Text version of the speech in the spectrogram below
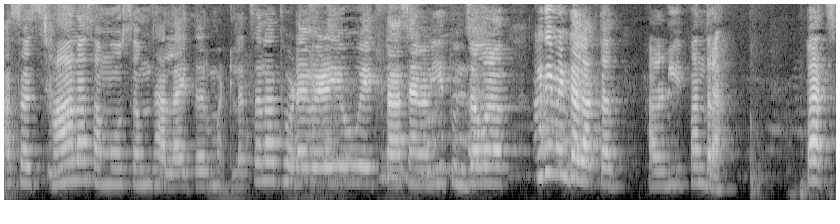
असं छान असा मोसम झालाय तर म्हटलं चला थोड्या वेळ येऊ एक तास इथून जवळ. किती मिनिटं लागतात? हार्डली पंधरा. पाच.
